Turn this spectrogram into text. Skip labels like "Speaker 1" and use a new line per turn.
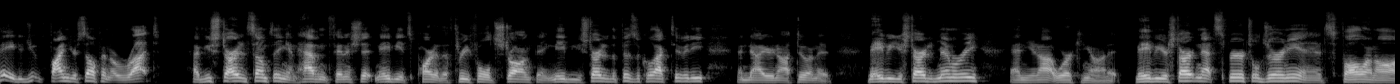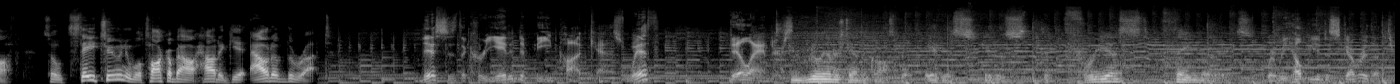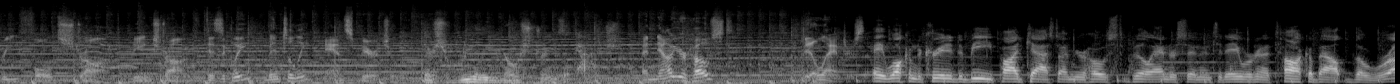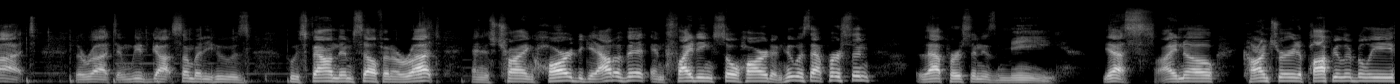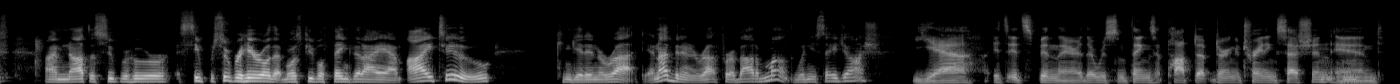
Hey, did you find yourself in a rut? Have you started something and haven't finished it? Maybe it's part of the threefold strong thing. Maybe you started the physical activity and now you're not doing it. Maybe you started memory and you're not working on it. Maybe you're starting that spiritual journey and it's fallen off. So stay tuned and we'll talk about how to get out of the rut.
This is the Created to Be podcast with Bill Anderson.
You really understand the gospel. It is it is the freest thing there is.
Where we help you discover the threefold strong, being strong physically, mentally, and spiritually.
There's really no strings attached.
And now your host, Bill Anderson.
Hey, welcome to Created to Be podcast. I'm your host, Bill Anderson, and today we're going to talk about the rut. The rut. And we've got somebody who is who's found himself in a rut and is trying hard to get out of it and fighting so hard. And who is that person? That person is me. Yes, I know, contrary to popular belief, I'm not the superhero, super, superhero that most people think that I am. I too can get in a rut. And I've been in a rut for about a month, wouldn't you say, Josh?
Yeah, it's it's been there. There was some things that popped up during a training session
Mhm.
and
